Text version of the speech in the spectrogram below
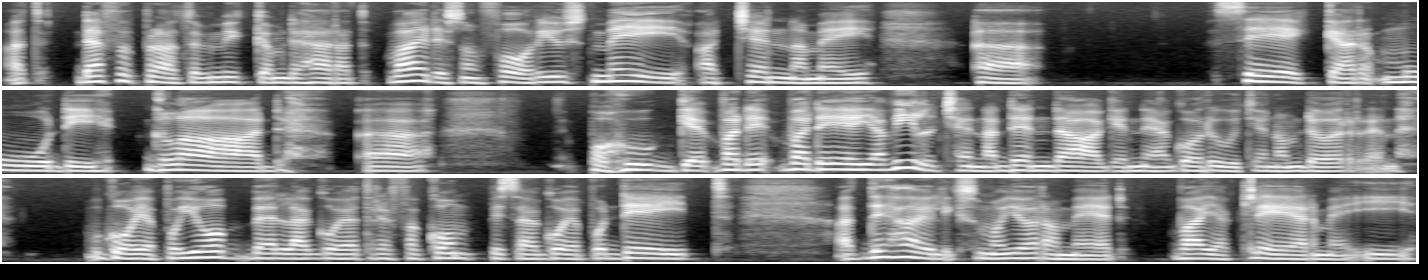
att Därför pratar vi mycket om det här att vad är det som får just mig att känna mig uh, säker, modig, glad, uh, på hugget. Vad det, vad det är jag vill känna den dagen när jag går ut genom dörren. Går jag på jobb eller går jag och träffar kompisar, går jag på dejt? Att det har ju liksom att göra med vad jag klär mig i.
